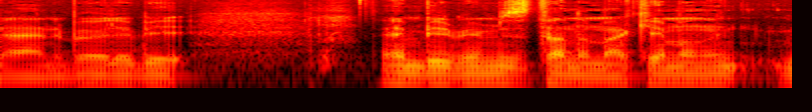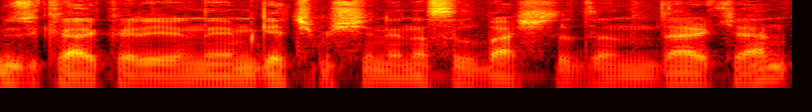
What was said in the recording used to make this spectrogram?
Yani böyle bir hem birbirimizi tanımak hem onun müzikal kariyerini hem geçmişini nasıl başladığını derken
